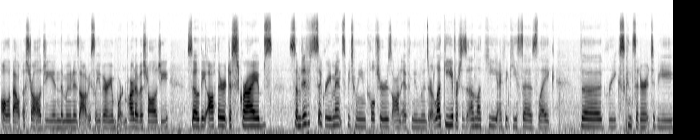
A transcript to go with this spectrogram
all about astrology, and the moon is obviously a very important part of astrology. So the author describes some disagreements between cultures on if new moons are lucky versus unlucky. I think he says like the Greeks consider it to be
